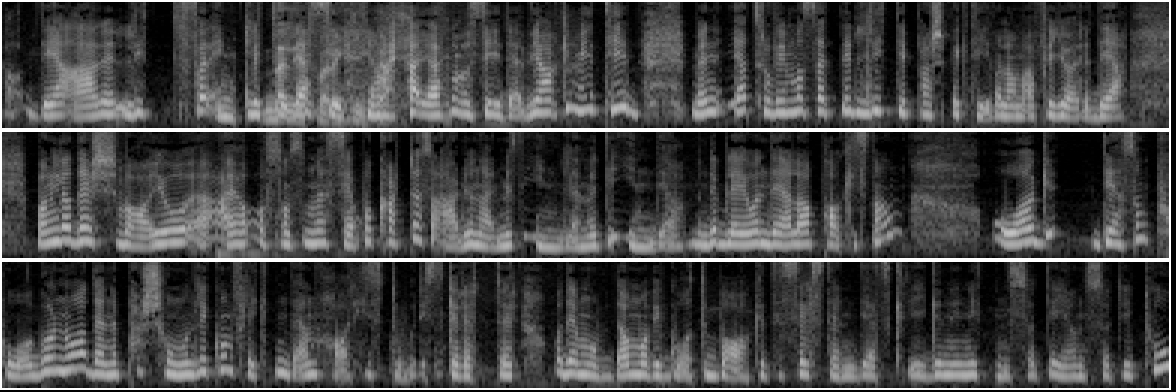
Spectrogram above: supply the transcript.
Ja, Det er litt forenklet, vil jeg si. Ja, ja, jeg må si det. Vi har ikke mye tid. Men jeg tror vi må sette litt i perspektiv, og la meg få gjøre det. Bangladesh var jo, og sånn som jeg ser på kartet, så er det jo nærmest innlemmet i India. Men det ble jo en del av Pakistan. Og det som pågår nå, denne personlige konflikten, den har historiske røtter. Og må, da må vi gå tilbake til selvstendighetskrigen i 1971-72.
